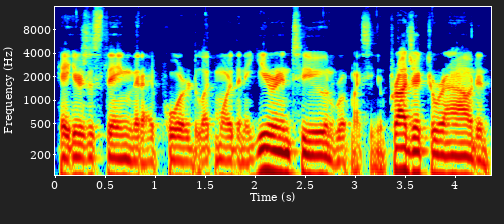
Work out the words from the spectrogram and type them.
hey, here's this thing that I poured like more than a year into and wrote my senior project around and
